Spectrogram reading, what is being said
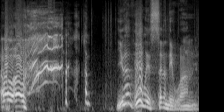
oh, oh. You have only 71.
